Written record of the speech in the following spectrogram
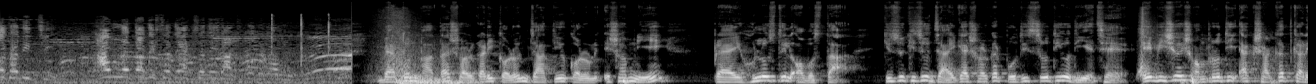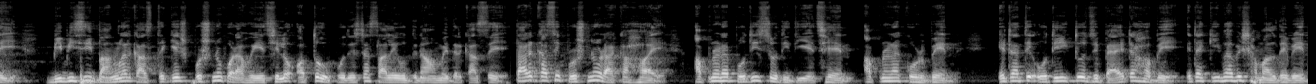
কথা দিচ্ছি। আমরা তাদের সাথে একসাথে রাজপথে নামবো। বেতন ভাতা সরকারিকরণ জাতীয়করণ এসব নিয়ে প্রায় হুলস্থিল অবস্থা। কিছু কিছু জায়গায় সরকার প্রতিশ্রুতিও দিয়েছে। এ বিষয়ে সম্প্রতি এক সাক্ষাৎকারে বিবিসি বাংলার কাছ থেকে প্রশ্ন করা হয়েছিল অত উপদেষ্টা সালেউদ্দিন আহমেদের কাছে। তার কাছে প্রশ্ন রাখা হয়, আপনারা প্রতিশ্রুতি দিয়েছেন, আপনারা করবেন। এটাতে অতিরিক্ত যে ব্যয়টা হবে, এটা কীভাবে সামাল দেবেন?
